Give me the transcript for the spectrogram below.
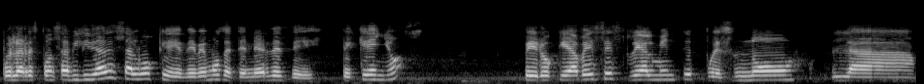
pues la responsabilidad es algo que debemos de tener desde pequeños, pero que a veces realmente pues no la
